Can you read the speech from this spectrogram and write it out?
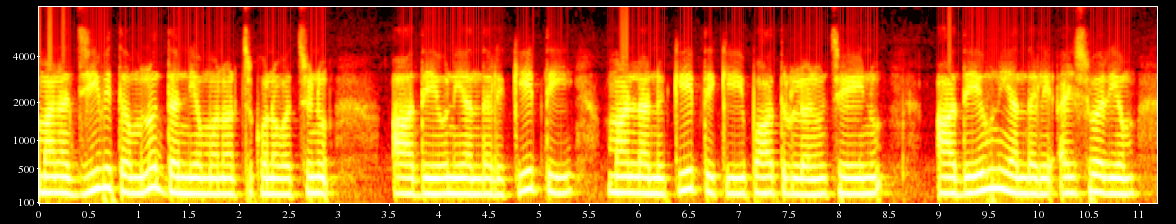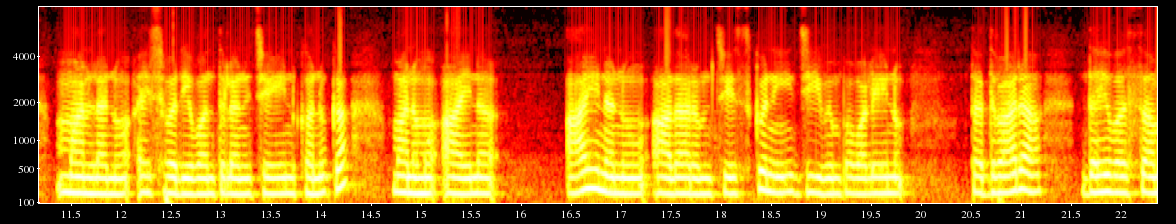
మన జీవితమును ధన్యమునర్చుకొనవచ్చును. ఆ దేవుని అందరి కీర్తి మనలను కీర్తికి పాత్రులను చేయును. ఆ దేవుని అందలి ఐశ్వర్యం మనలను ఐశ్వర్యవంతులను చేయను కనుక మనము ఆయన ఆయనను ఆధారం చేసుకుని జీవింపవలేను. తద్వారా దైవ సం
